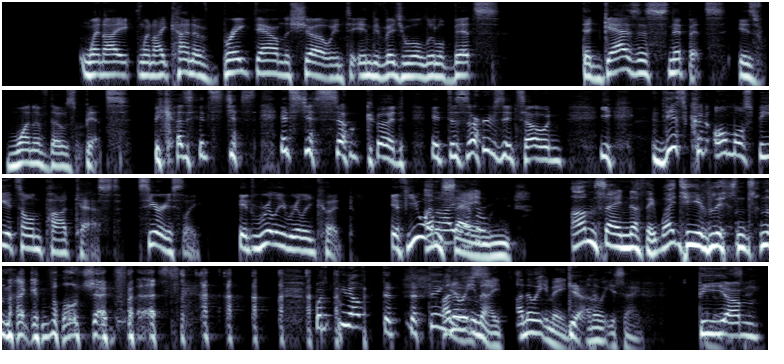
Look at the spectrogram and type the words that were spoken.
when I when I kind of break down the show into individual little bits that Gaz's snippets is one of those bits because it's just it's just so good. It deserves its own. This could almost be its own podcast. Seriously, it really, really could. If you and I'm I saying, ever, I'm saying nothing. Wait till you've listened to the Mac and Paul show first. but you know the the thing. I know is, what you mean. I know what you mean. Yeah, I know what you're saying. The um,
